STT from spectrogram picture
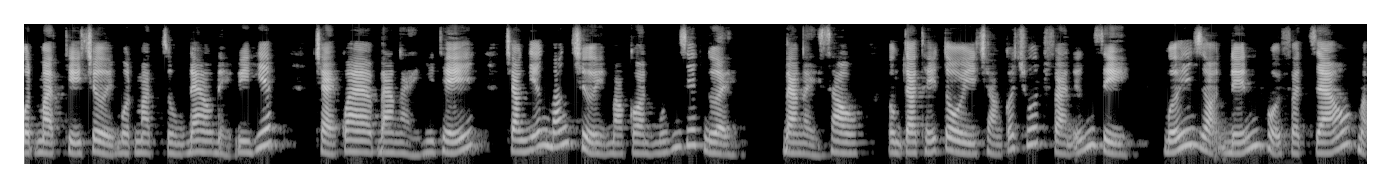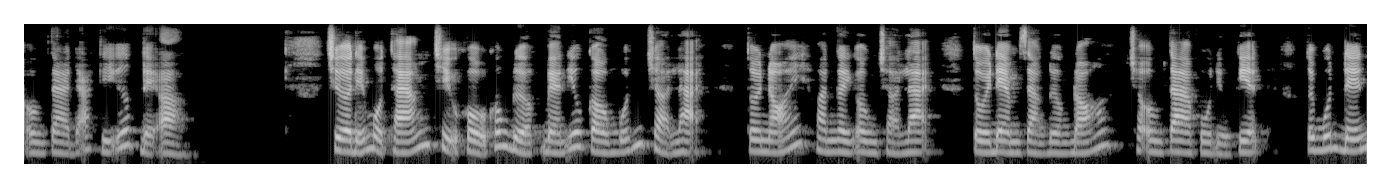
Một mặt thì chửi, một mặt dùng đao để uy hiếp. Trải qua ba ngày như thế, chẳng những mắng chửi mà còn muốn giết người. Ba ngày sau, ông ta thấy tôi chẳng có chút phản ứng gì, mới dọn đến hội Phật giáo mà ông ta đã ký ước để ở. Chưa đến một tháng, chịu khổ không được, bèn yêu cầu muốn trở lại. Tôi nói, hoan nghênh ông trở lại. Tôi đem giảng đường đó cho ông ta vô điều kiện. Tôi muốn đến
